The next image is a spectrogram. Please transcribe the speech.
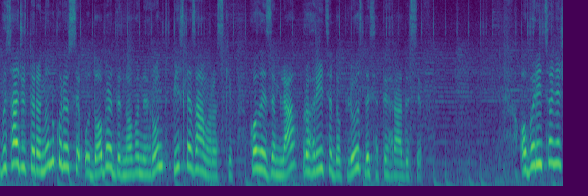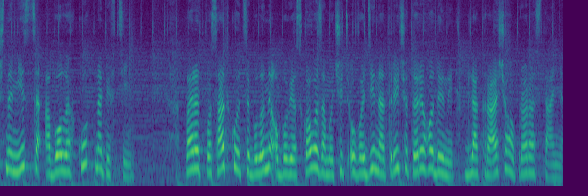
Висаджуйте ранункулюси у добре дренований ґрунт після заморозків, коли земля прогріється до плюс 10 градусів. Оберіть сонячне місце або легку напівтінь. Перед посадкою цибулини обов'язково замочіть у воді на 3-4 години для кращого проростання.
